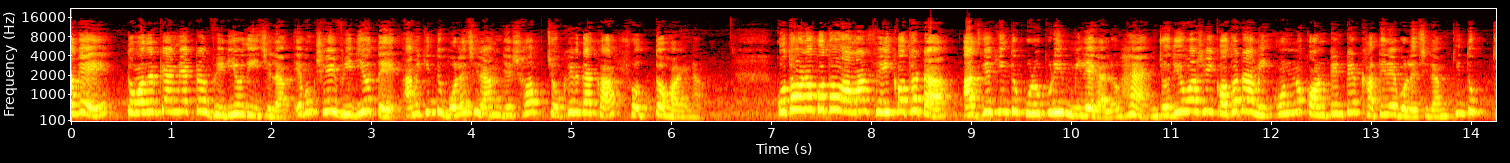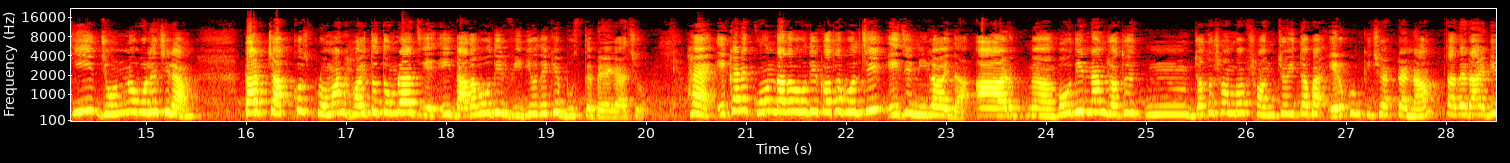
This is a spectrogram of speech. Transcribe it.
আগে তোমাদেরকে আমি একটা ভিডিও দিয়েছিলাম এবং সেই ভিডিওতে আমি কিন্তু বলেছিলাম যে সব চোখের দেখা সত্য হয় না। কোথাও না কোথাও আমার সেই কথাটা আজকে কিন্তু পুরোপুরি মিলে গেল। হ্যাঁ যদিও বা সেই কথাটা আমি অন্য কন্টেন্টের খাতিরে বলেছিলাম, কিন্তু কি জন্য বলেছিলাম তার চাক্ষুষ প্রমাণ হয়তো তোমরা আজকে এই দাদা বৌদির ভিডিও দেখে বুঝতে পেরে গেছো। হ্যাঁ এখানে কোন দাদা বৌদির কথা বলছি? এই যে নিলয়দা। আর বৌদির নাম যত যত সম্ভব সঞ্চয়িতা বা এরকম কিছু একটা নাম, তাদের আইডি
